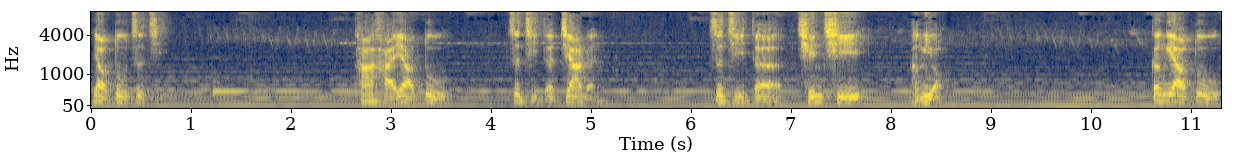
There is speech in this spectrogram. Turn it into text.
要度自己，他还要度自己的家人。自己的亲戚朋友，更要度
